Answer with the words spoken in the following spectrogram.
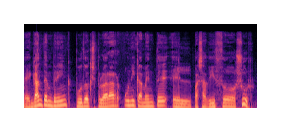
Eh, Gantenbrink pudo explorar únicamente el pasadizo sur,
